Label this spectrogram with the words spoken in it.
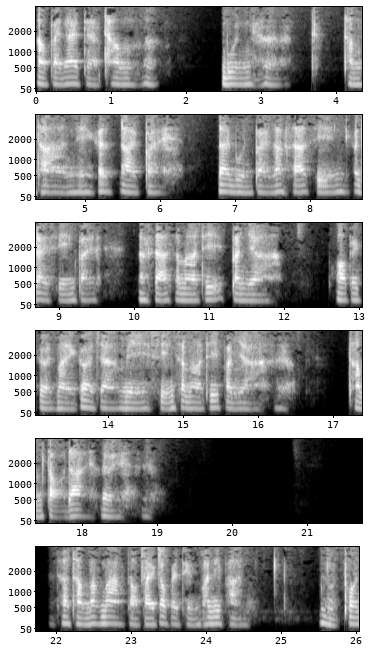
เอาไปได้แต่ทำบุญทำทานนี่ก็ได้ไป ได้บุญไปรักษาศีลก็ได้ศีลไป รักษาสมาธิปัญญา พอไปเกิดใหม่ก็จะมีศีลสมาธิปัญญาทำต่อได้เลย ถ้าทำมาก ๆ ต่อไปก็ไปถึงพระนิพพาน หลุดพ้น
